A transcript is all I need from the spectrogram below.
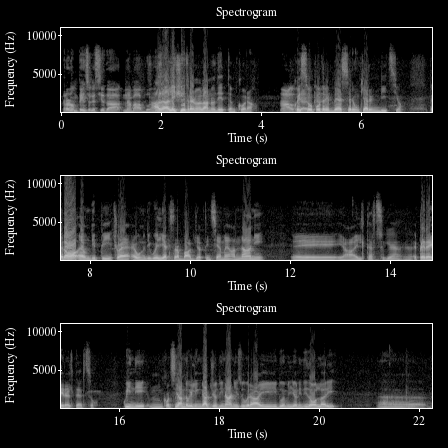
però non penso che sia da Nababbo. Allora, le cifre non l'hanno dette ancora. Ah, okay, Questo okay. potrebbe essere un chiaro indizio. Però è un DP, cioè è uno di quegli extra budget insieme a Nani e, e a il terzo chi è? E Pereira il terzo quindi, mh, considerando che l'ingaggio di Nani supera i 2 milioni di dollari, eh...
